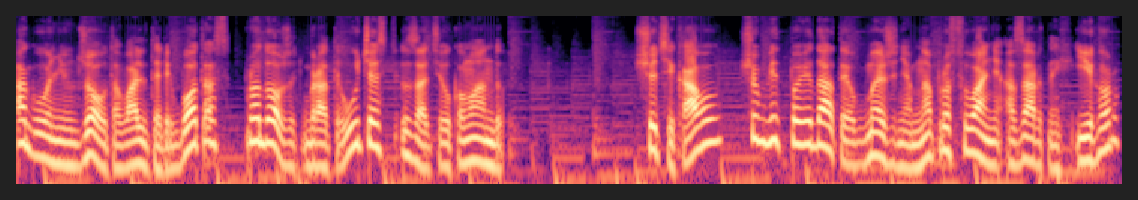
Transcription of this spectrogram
А Гуаню Джоу та Вальтері Ботас продовжать брати участь за цю команду. Що цікаво, щоб відповідати обмеженням на просування азартних ігор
